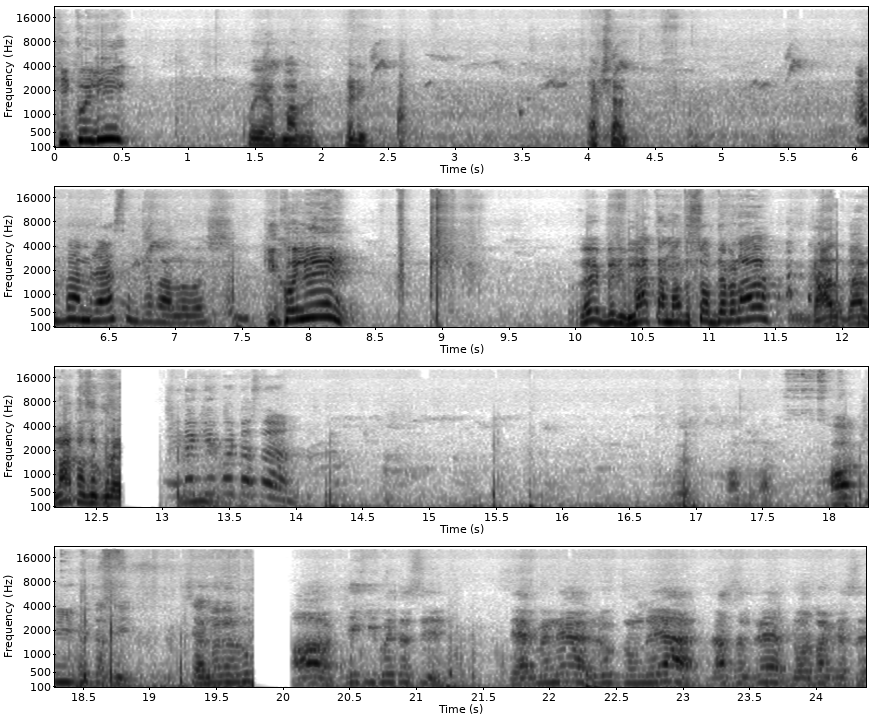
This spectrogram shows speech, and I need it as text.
কি কইলি? কই মারবে রেডি। অ্যাকশন। আব্বা আমি রাসেলকে ভালোবাসি। কি কইলি? এই বেরি মাথা মাথা সব দেবে না? গাল গাল মাথা যে ঘুরাই কি কইতাছেন? হ্যাঁ ঠিক চেয়ারম্যানের লোক হ্যাঁ ঠিকই কইতাছি। চেয়ারম্যানে লোক জমলিয়া রাসেল রে দরবার গেছে।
